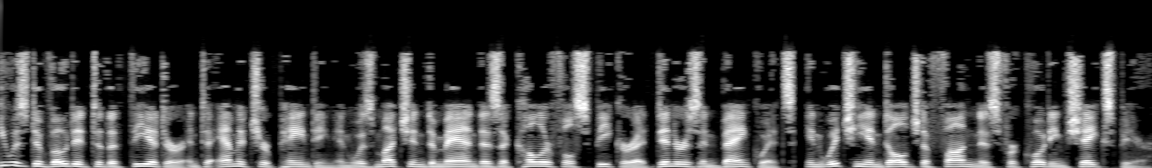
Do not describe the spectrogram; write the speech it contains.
He was devoted to the theatre and to amateur painting and was much in demand as a colorful speaker at dinners and banquets, in which he indulged a fondness for quoting Shakespeare.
